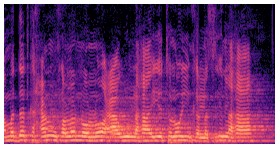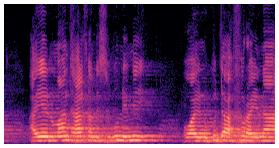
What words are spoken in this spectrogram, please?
ama dadka xanuunka la nool loo caawin lahaa iyo talooyinka la siin lahaa ayaynu maanta halkan isugu nimi oo aynu ku daahfuraynaa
